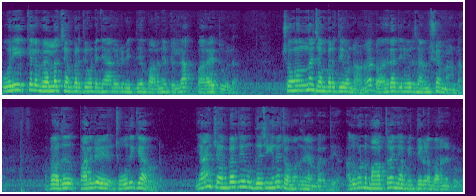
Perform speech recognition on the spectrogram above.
ഒരിക്കലും വെള്ള ചെമ്പരത്തി കൊണ്ട് ഞാനൊരു വിദ്യയും പറഞ്ഞിട്ടില്ല പറയത്തുമില്ല. ചുവന്ന ചെമ്പരത്തി കൊണ്ടാണ് കേട്ടോ. അതിനകത്ത് ഇനി ഒരു സംശയം വേണ്ട. അപ്പോൾ അത് പലരും ചോദിക്കാറുണ്ട്. ഞാൻ ചെമ്പരത്തി എന്ന് ഉദ്ദേശിക്കുന്ന ചുമന്ന ചെമ്പരത്തിയാണ് അതുകൊണ്ട് മാത്രമേ ഞാൻ വിദ്യകൾ പറഞ്ഞിട്ടുള്ളൂ.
